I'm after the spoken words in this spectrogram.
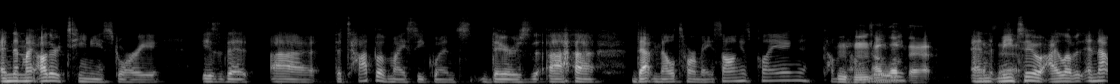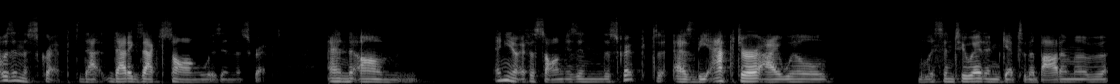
and then my other teeny story is that uh, the top of my sequence, there's uh, that Mel Torme song is playing. Coming mm-hmm, I love that. And me too. I love it. And that was in the script. That that exact song was in the script. And um, and you know if a song is in the script as the actor i will listen to it and get to the bottom of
